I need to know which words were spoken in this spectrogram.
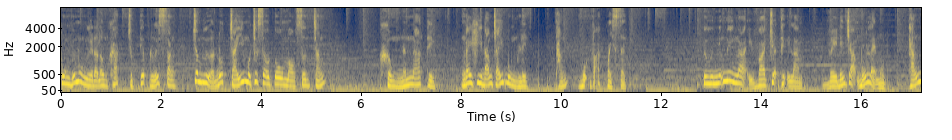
cùng với một người đàn ông khác trực tiếp rưới xăng châm lửa đốt cháy một chiếc xe ô tô màu sơn trắng không nấn ná thêm. Ngay khi đám cháy bùng lên, Thắng vội vã quay xe. Từ những nghi ngại và chuyện Thịnh làm, Về đến trạm 401 Thắng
